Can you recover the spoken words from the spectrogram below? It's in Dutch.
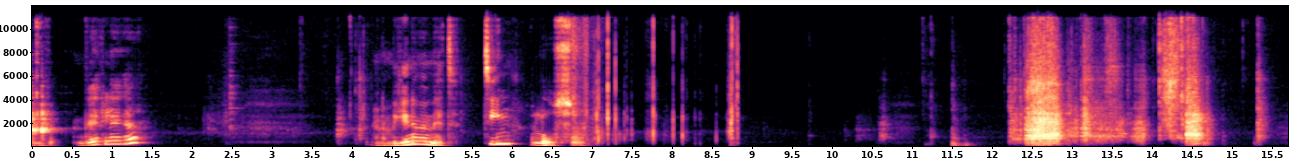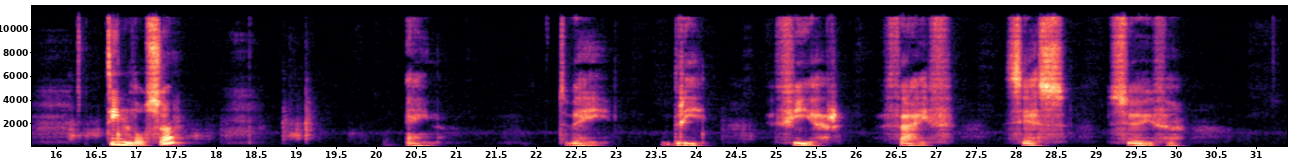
even wegleggen. En dan beginnen we met 10 lossen. Tien lossen. 1 2 3 4 5 6 7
